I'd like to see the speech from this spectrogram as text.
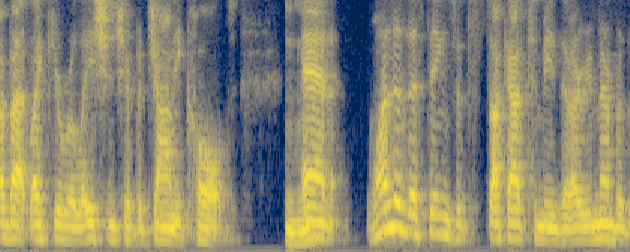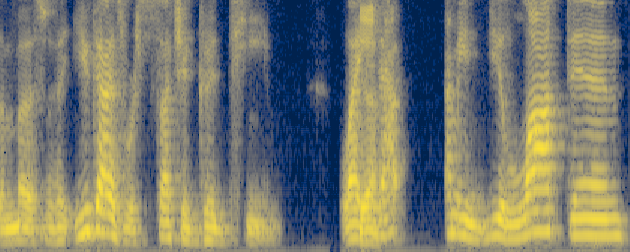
about like your relationship with Johnny Colt. Mm-hmm. And one of the things that stuck out to me that I remember the most was that you guys were such a good team. Like yeah. that, I mean, you locked in,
